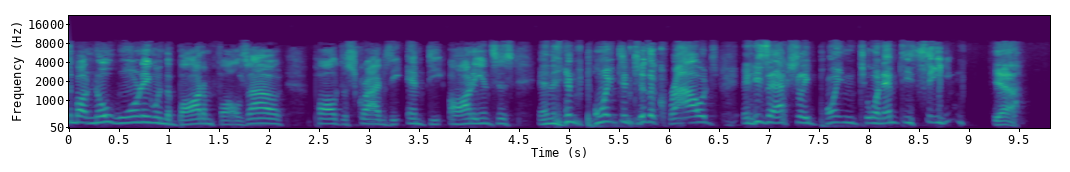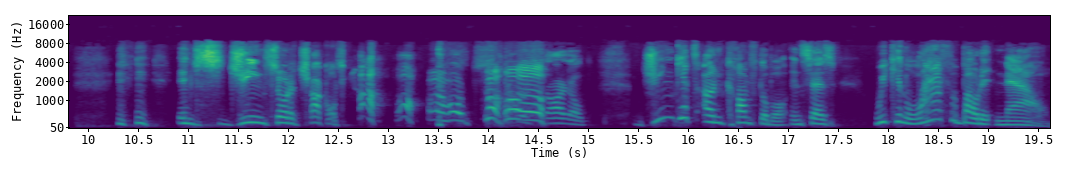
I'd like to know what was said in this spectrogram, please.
about no warning when the bottom falls out. Paul describes the empty audiences and then pointing to the crowds, and he's actually pointing to an empty seat. Yeah. And Gene sort of chuckles. oh, child. Gene gets uncomfortable and says, We can laugh about it now,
